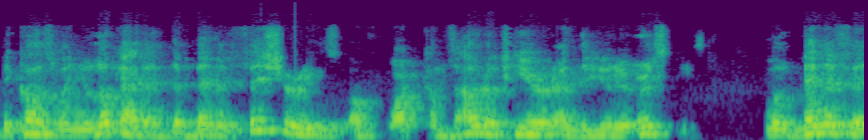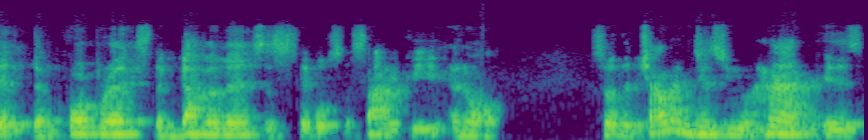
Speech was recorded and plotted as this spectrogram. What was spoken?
Because when you look at it, the beneficiaries of what comes out of here and the universities will benefit the corporates, the governments, the civil society, and all. So the challenges you have is,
